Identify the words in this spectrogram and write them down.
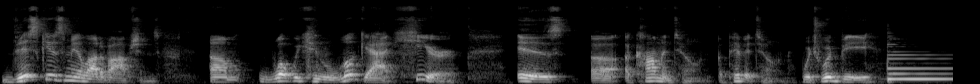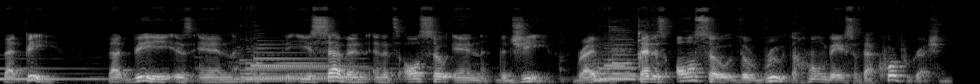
This gives me a lot of options. Um, what we can look at here is uh, a common tone, a pivot tone, which would be that B. That B is in the E7 and it's also in the G, right? That is also the root, the home base of that chord progression.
